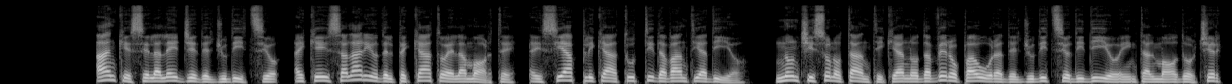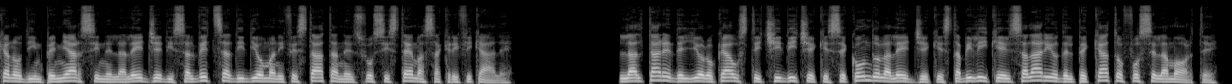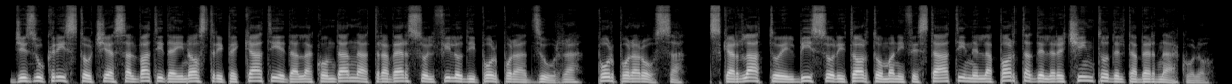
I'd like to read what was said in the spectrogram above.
Anche se la legge del giudizio è che il salario del peccato è la morte, e si applica a tutti davanti a Dio. Non ci sono tanti che hanno davvero paura del giudizio di Dio e in tal modo cercano di impegnarsi nella legge di salvezza di Dio manifestata nel suo sistema sacrificale. L'altare degli olocausti ci dice che secondo la legge che stabilì che il salario del peccato fosse la morte, Gesù Cristo ci ha salvati dai nostri peccati e dalla condanna attraverso il filo di porpora azzurra, porpora rossa, scarlatto e il bisso ritorto manifestati nella porta del recinto del tabernacolo.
